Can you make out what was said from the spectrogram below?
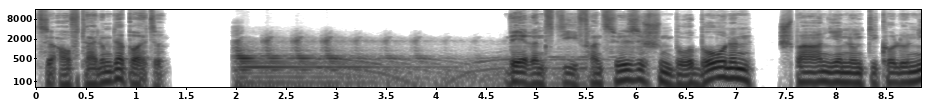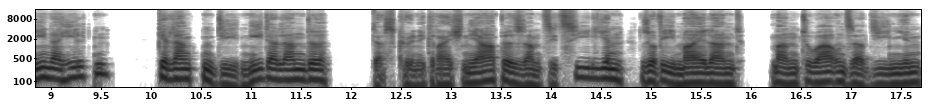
zur Aufteilung der Beute. Während die französischen Bourbonen Spanien und die Kolonien erhielten, gelangten die Niederlande, das Königreich Neapel samt Sizilien sowie Mailand, Mantua und Sardinien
